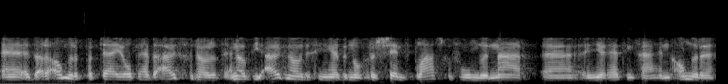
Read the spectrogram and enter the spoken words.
uh, daar andere partijen op hebben uitgenodigd. En ook die uitnodigingen hebben nog recent plaatsgevonden naar uh, heer Hettinga en andere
